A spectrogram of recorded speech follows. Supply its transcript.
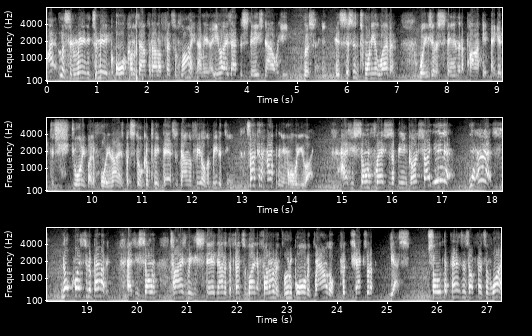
I, listen, Randy. To me, it all comes down to that offensive line. I mean, Eli's at the stage now. He listen. He, it's this in 2011 where he's going to stand in the pocket and get destroyed by the 49ers, but still complete passes down the field and beat a team. It's not going to happen anymore with Eli. Has he shown flashes of being gunshot? Yeah, he has. No question about it. Has he shown times where he stared down the defensive line in front of him and threw the ball on the ground or quick checks? Or yes. So it depends on his offensive line.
